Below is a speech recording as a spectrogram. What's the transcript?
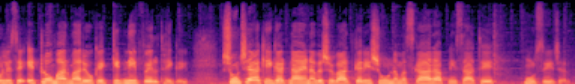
પોલીસે એટલો માર માર્યો કે કિડની ફેલ થઈ ગઈ. શું છે આખી ઘટના? એના વિશે વાત કરીશું. નમસ્કાર, આપની સાથે હું સેજલ.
